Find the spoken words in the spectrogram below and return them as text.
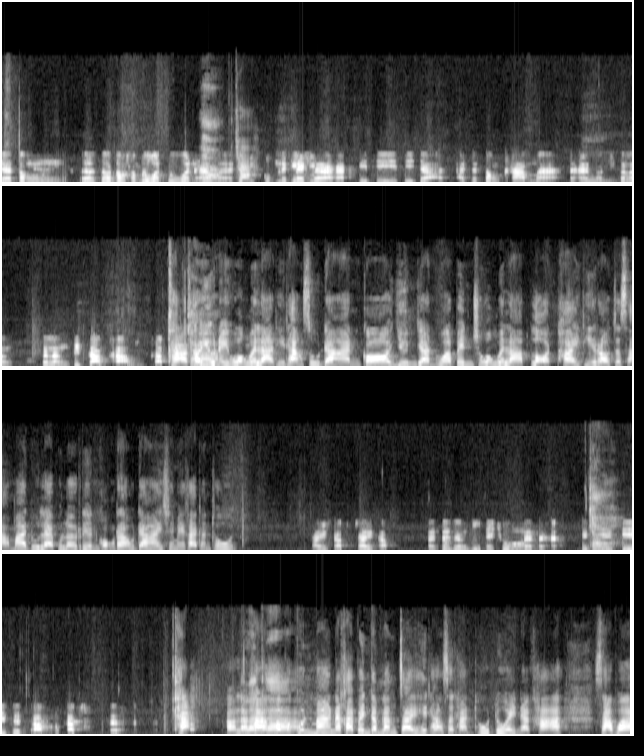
จะต้องเอ่อต้องต้องสำรวจดูนะฮะค่ะว่าอาจจะมีกลุ่มเล็กๆแล้วนะฮะที่ที่ที่จะอาจจะต้องข้ามมานะฮะอืมตอนนี้กำลังกำลังติดตามข่าวอยู่ครับค่ะค่ะก็อยู่ในห่วงเวลาที่ทางซูดาน ก็ยืนยันว่าเป็นช่วงเวลาปลอดภัยที่เราจะสามารถดูแลพลเรือนของเราได้ใช่ไหมคะท่านทูตใช่ครับใช่ครับ น่าจะยังอยู่ในช่วงนั้นนะฮะที่ค่ะ ที่ที่จะทำครับอ่าค่ะเอาละเอาค่ะละขอบค่ะพระคุณมากนะคะ เป็นกำลังใจให้ทางสถานทูตด้วยนะคะทราบว่า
